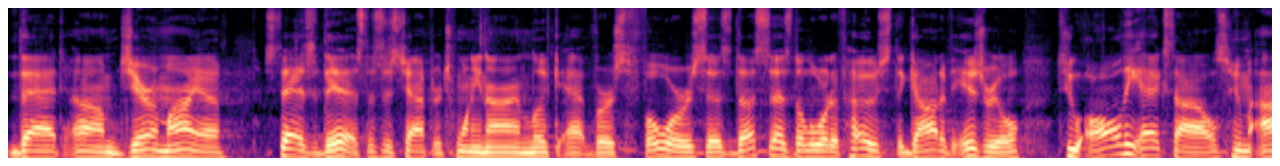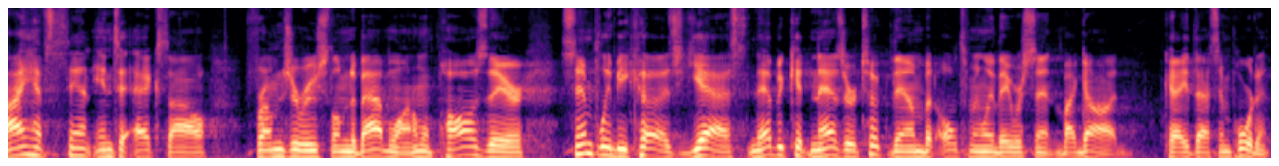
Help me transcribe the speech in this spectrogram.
that um, Jeremiah says this. This is chapter 29. Look at verse 4. It says, Thus says the Lord of hosts, the God of Israel, to all the exiles whom I have sent into exile from Jerusalem to Babylon. I'm going to pause there simply because, yes, Nebuchadnezzar took them, but ultimately they were sent by God. Okay, that's important.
